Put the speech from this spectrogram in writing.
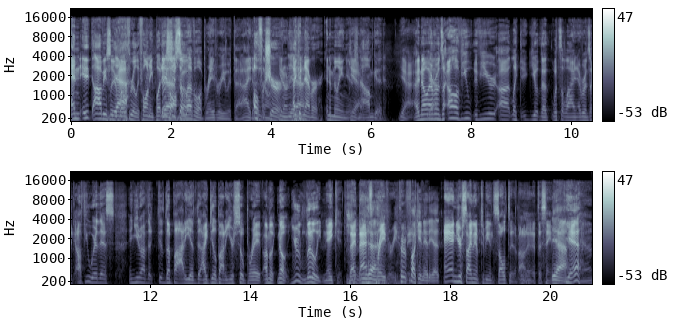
and it obviously are both really funny, but There's it's just a level of bravery with that. I oh, don't oh for know. sure. You know what I I could never in a million years. Yeah. No, I'm good. Yeah, I know everyone's like, oh, if you if you're uh, like you the what's the line? Everyone's like, oh, if you wear this and you don't have the the body of the ideal body, you're so brave. I'm like, no, you're literally naked. That that's Yeah. bravery. You're a fucking idiot. and you're signing up to be insulted about it at the same Yeah. time. Yeah, Yeah.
